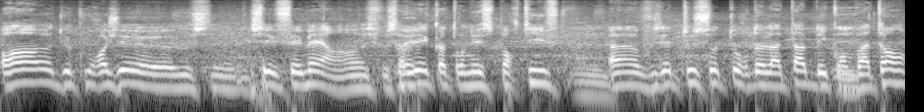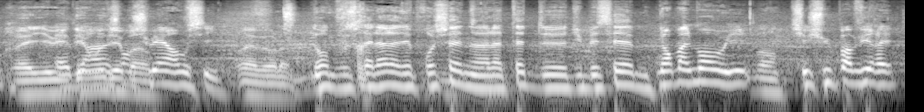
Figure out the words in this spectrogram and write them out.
Oh, décourager, euh, c'est- éphémère. hein. Vous savez, quand on est sportif, hein, vous êtes tous autour de la table des combattants. Ouais, il y a eu eh bien, j'en suis un aussi. Ouais, voilà. Donc vous serez là l'année prochaine à la tête de- du BCM. Normalement, oui. Bon. Si je suis pas viré.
